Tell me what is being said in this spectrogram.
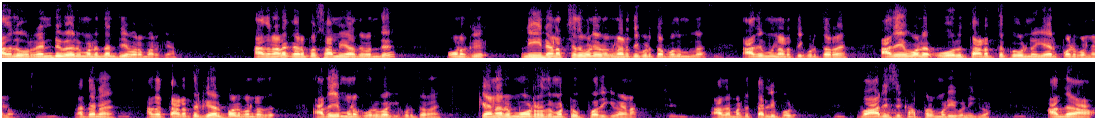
அதில் ஒரு ரெண்டு பேர் மட்டும்தான் தீவிரமாக இருக்கேன். அதனால் கருப்பசாமி அது வந்து உனக்கு நீ நினச்சது போல உனக்கு நடத்தி கொடுத்தா போதும்ல. அதுவும் நடத்தி கொடுத்துட்றேன் அதே போல் ஒரு தடத்துக்கு ஒன்று ஏற்பாடு பண்ணணும். அதானே? அந்த தடத்துக்கு ஏற்பாடு பண்ணுறது அதையும் உனக்கு உருவாக்கி கொடுத்துறேன். கிணறு மூடுறது மட்டும் இப்போதைக்கு வேணாம். அதை மட்டும் தள்ளி போடு. சரி. வாரிசுக்கு அப்புறம் முடிவு பண்ணிக்கலாம். அந்த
